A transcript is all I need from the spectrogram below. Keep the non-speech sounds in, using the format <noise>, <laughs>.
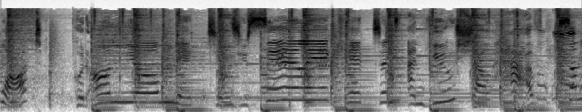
What? Put on your mittens, you silly kittens, and you shall have some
